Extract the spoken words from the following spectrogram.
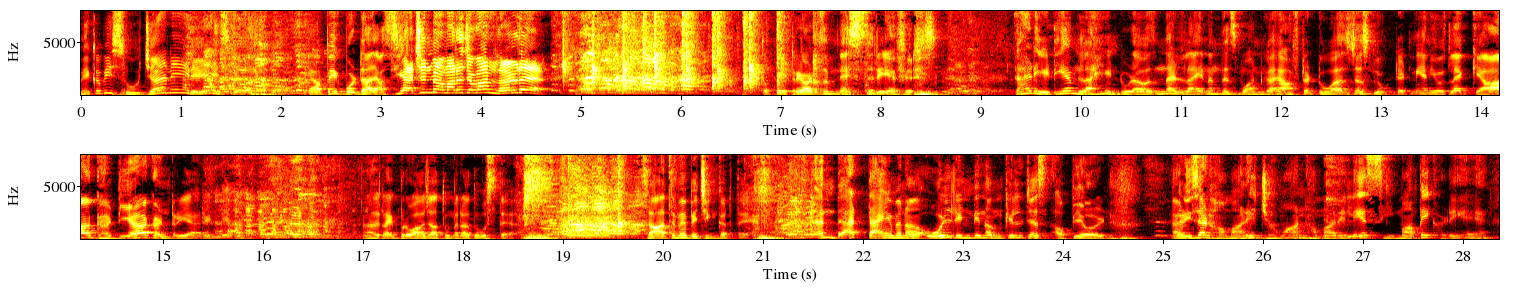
मैं कभी सोचा नहीं रे इसके बाद यहाँ पे एक बुढ़ा आया सियाचिन में हमारे जवान लड़ रहे तो पेट्रियोटिज्म नेसेसरी है फिर that ATM line, dude. I was in that line, and this one guy, after two hours, just looked at me and he was like, "क्या घटिया country यार India." I was like, "Bro, आजा तू मेरा दोस्त है." साथ में बिचिंग करते हैं. एंड दैट टाइम ना old Indian uncle just appeared and he said हमारे जवान हमारे लिए सीमा पे खड़े हैं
